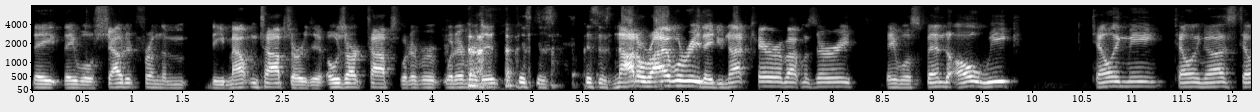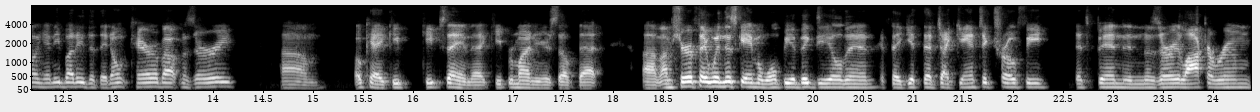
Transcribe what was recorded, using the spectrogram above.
they they will shout it from the the mountaintops or the Ozark tops, whatever whatever it is. this is this is not a rivalry. They do not care about Missouri. They will spend all week telling me, telling us, telling anybody that they don't care about Missouri. Um, okay, keep keep saying that. Keep reminding yourself that. Um, I'm sure if they win this game, it won't be a big deal. Then, if they get that gigantic trophy that's been in Missouri locker room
